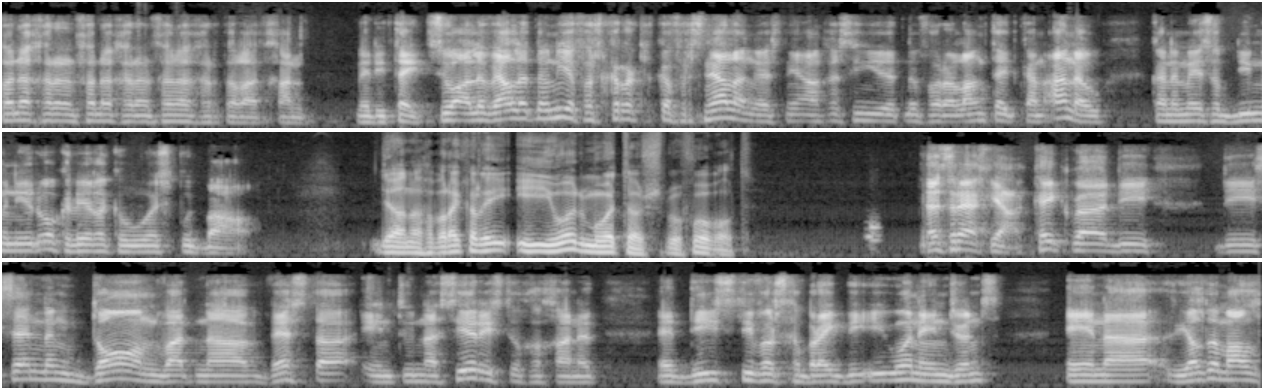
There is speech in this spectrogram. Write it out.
vinniger en vinniger en vinniger te laat gaan met die tyd. So alhoewel dit nou nie 'n verskriklike versnelling is nie, aangesien jy dit nou vir 'n lang tyd kan aanhou, kan 'n mens op dië manier ook redelike hoë spoed behaal. Ja, nou gebruik hulle ion motors byvoorbeeld. Dis reg, ja. Kyk, uh, die die sending Dawn wat na Vesta en toe na Ceres toe gegaan het, het die stuwers gebruik die Ion engines en uh heeltemal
